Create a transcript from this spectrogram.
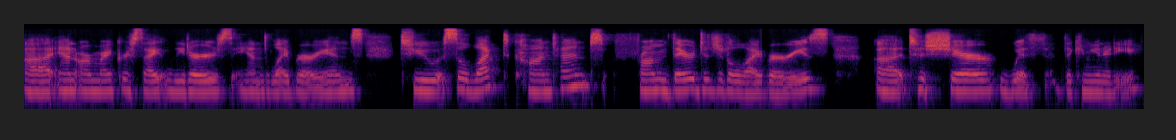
uh, and our microsite leaders and librarians to select content from their digital libraries uh, to share with the community.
